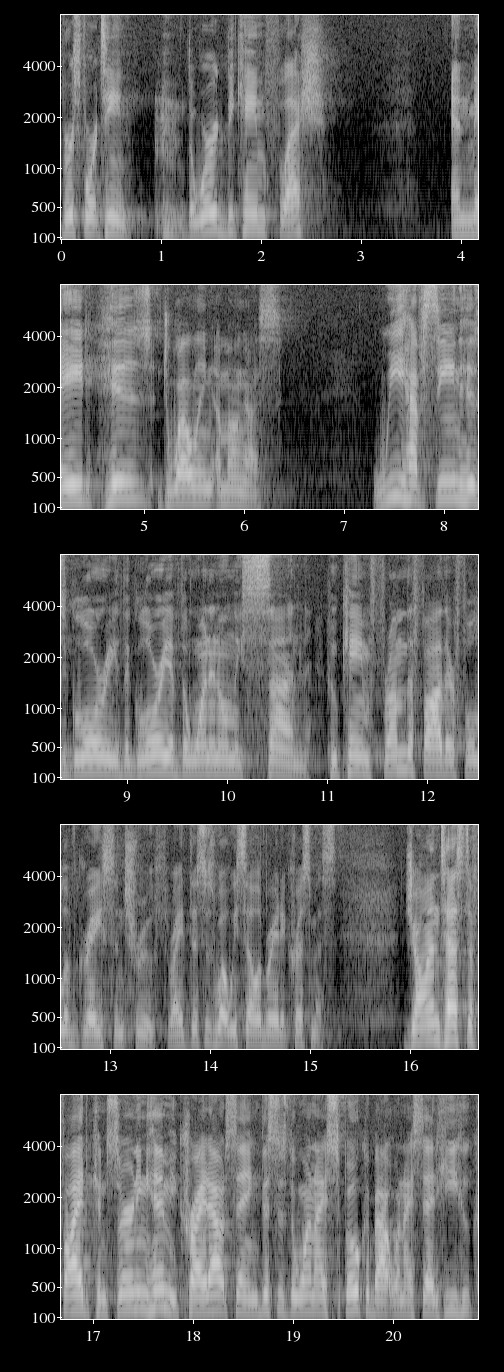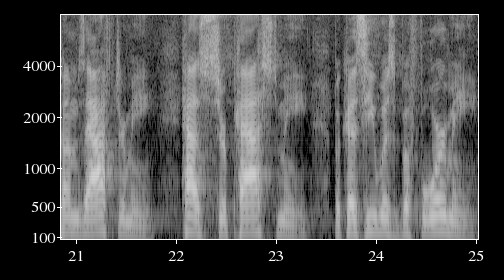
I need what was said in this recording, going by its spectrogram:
Verse 14 The Word became flesh and made his dwelling among us. We have seen his glory, the glory of the one and only Son, who came from the Father full of grace and truth, right? This is what we celebrate at Christmas. John testified concerning him. He cried out, saying, This is the one I spoke about when I said, He who comes after me has surpassed me, because he was before me.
